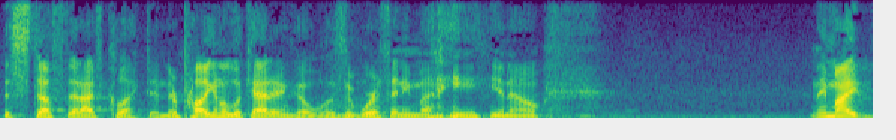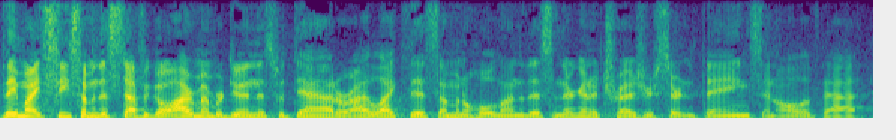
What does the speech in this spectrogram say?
this stuff that I've collected. And they're probably going to look at it and go, well, is it worth any money? you know? they might, they might see some of this stuff and go, I remember doing this with dad, or I like this, I'm going to hold on to this. And they're going to treasure certain things and all of that.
